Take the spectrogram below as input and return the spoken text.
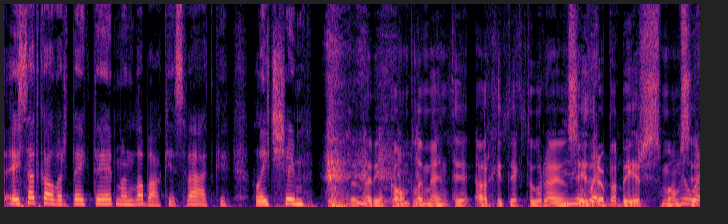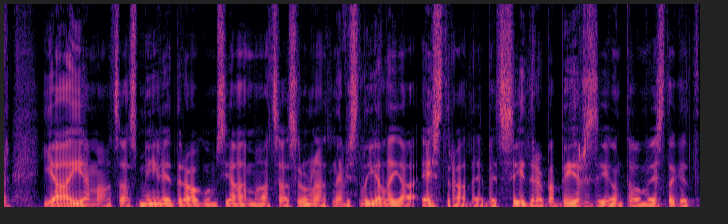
es atkal varu teikt, tie ir mani labākie svētki līdz šim. Tad arī komplimenti arhitektūrai un Sidraba biržas. Mums ļoti. ir jāiemācās, mīļie draugi, mums jāmācās runāt nevis lielajā estrādē, bet Sidraba biržī. Un to mēs tagad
